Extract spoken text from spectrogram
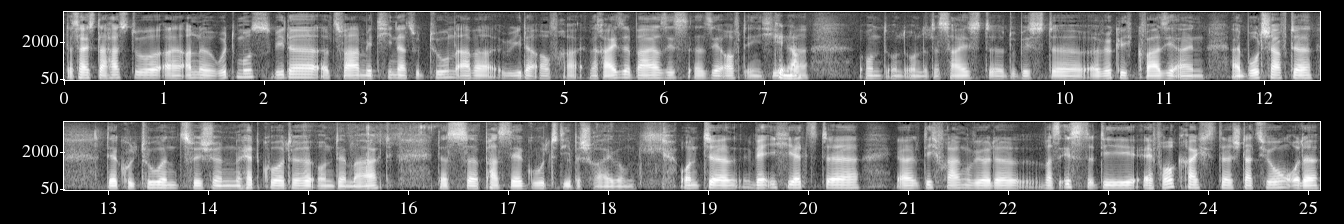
Das heißt, da hast du einen anderen Rhythmus wieder, äh, zwar mit China zu tun, aber wieder auf Reisebasis, sehr oft in China Und, und, und das heißt, äh, du bist äh, wirklich quasi ein, ein Botschafter der Kulturen zwischen Headquarter und der Markt. Das äh, passt sehr gut, die Beschreibung. Und wenn ich jetzt dich fragen würde, was ist die erfolgreichste Station oder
